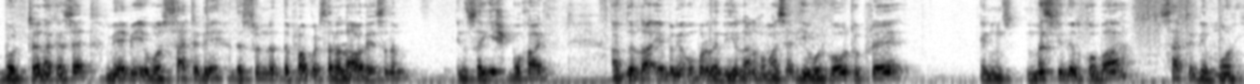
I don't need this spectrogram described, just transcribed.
But uh, like I said, maybe it was Saturday, the Sunnah, the Prophet ﷺ, in Sahih Bukhari, Abdullah ibn Umar anhu said he would go to pray in Masjid al Quba Saturday morning.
